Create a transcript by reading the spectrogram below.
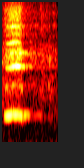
Hehehe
